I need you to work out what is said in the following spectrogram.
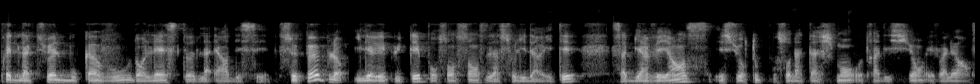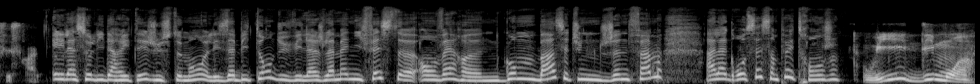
près de l'actuel Bukavu, dans l'est de la RDC. Ce peuple, il est réputé pour son sens de la solidarité, sa bienveillance et surtout pour son attachement aux traditions et valeurs ancestrales. Et la solidarité, justement, les habitants du village la manifestent envers Ngomba. C'est une jeune femme à la grossesse un peu étrange. Oui, dis-moi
